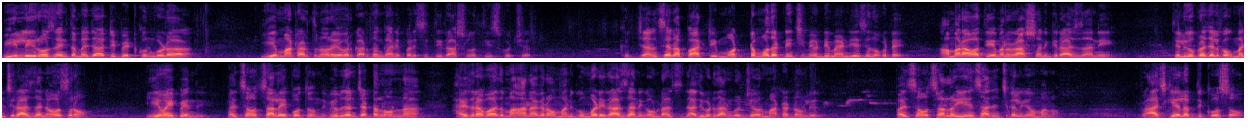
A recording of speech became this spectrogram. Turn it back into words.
వీళ్ళు ఈరోజు ఇంత మెజారిటీ పెట్టుకుని కూడా ఏం మాట్లాడుతున్నారో ఎవరికి అర్థం కాని పరిస్థితి రాష్ట్రంలో తీసుకొచ్చారు. జనసేన పార్టీ మొట్టమొదటి నుంచి మేము డిమాండ్ చేసేది ఒకటే అమరావతి మన రాష్ట్రానికి రాజధాని తెలుగు ప్రజలకు ఒక మంచి రాజధాని అవసరం. ఏమైపోయింది? పది సంవత్సరాలు అయిపోతుంది. విభజన చట్టంలో ఉన్న హైదరాబాద్ మహానగరం మనకి ఉమ్మడి రాజధానిగా ఉండాల్సింది. అది కూడా దాని గురించి ఎవరు మాట్లాడడం లేదు. పది సంవత్సరాల్లో ఏం సాధించగలిగాం మనం? రాజకీయ లబ్ధి కోసం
